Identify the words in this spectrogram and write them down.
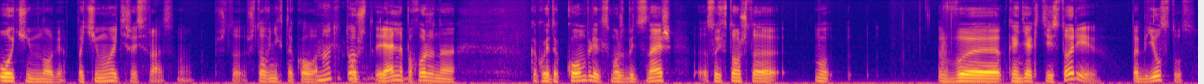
очень много. Почему эти шесть фраз? Ну, что, что в них такого? Ну, это Потому то, что реально похоже на какой-то комплекс. Может быть, знаешь, суть в том, что ну, в контексте истории победил Стус.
